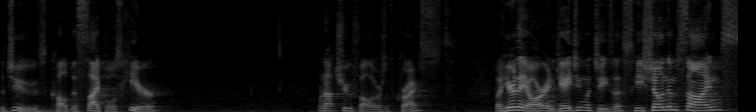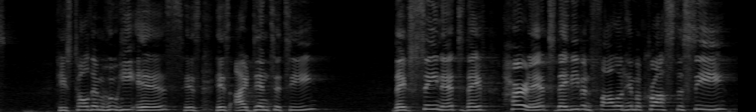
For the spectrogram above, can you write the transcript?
the Jews called disciples here, were not true followers of Christ. But here they are engaging with Jesus. He's shown them signs. He's told them who he is, his, his identity. They've seen it, they've heard it, they've even followed him across the sea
